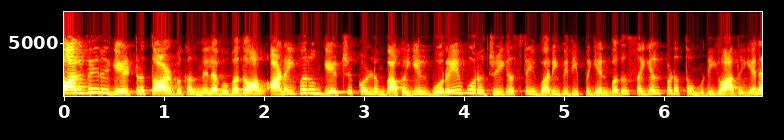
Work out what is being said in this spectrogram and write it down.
பல்வேறு ஏற்றத்தாழ்வுகள் நிலவுவதால் அனைவரும் ஏற்றுக்கொள்ளும் வகையில் ஒரே ஒரு ஜிஎஸ்டி வரி விதிப்பு என்பது செயல்படுத்த முடியாது என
